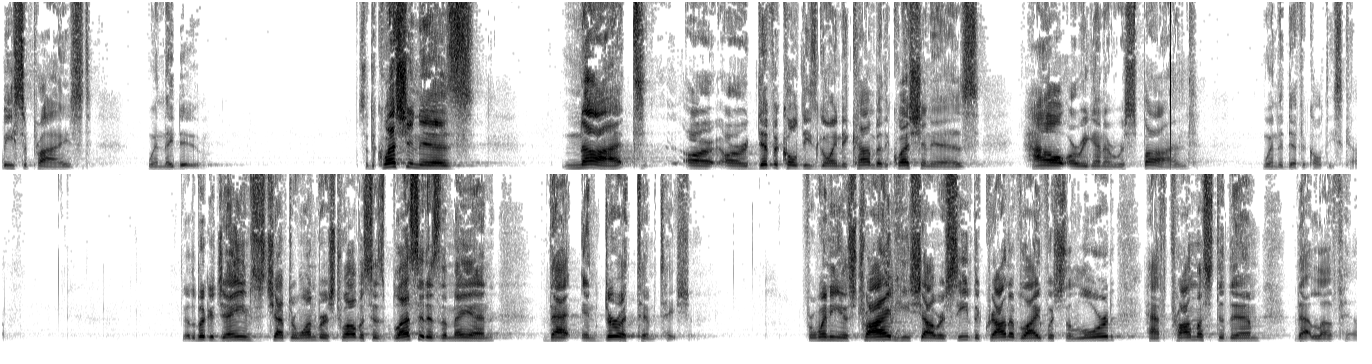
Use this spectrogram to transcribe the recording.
be surprised when they do. So the question is not are, are difficulties going to come, but the question is how are we going to respond when the difficulties come? Now, the book of James, chapter 1, verse 12, it says, Blessed is the man that endureth temptation. For when he is tried, he shall receive the crown of life which the Lord hath promised to them that love him.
